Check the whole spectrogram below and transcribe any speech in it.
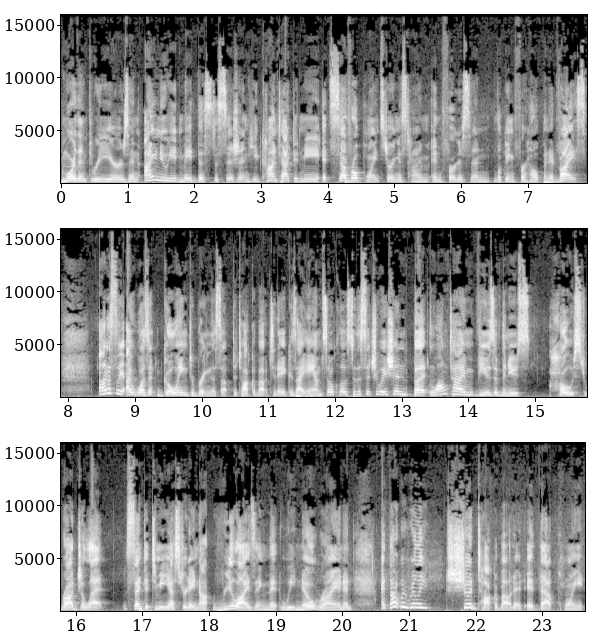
more than three years, and I knew he'd made this decision. He'd contacted me at several points during his time in Ferguson looking for help and advice. Honestly, I wasn't going to bring this up to talk about today because I am so close to the situation, but longtime views of the news host, Rod Gelatt, sent it to me yesterday, not realizing that we know Ryan. And I thought we really should talk about it at that point.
